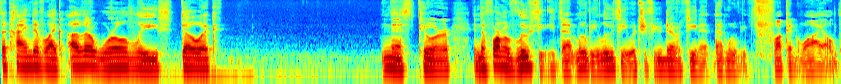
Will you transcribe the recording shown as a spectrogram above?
the kind of like otherworldly stoicness to her in the form of Lucy, that movie Lucy, which if you've never seen it, that movie's fucking wild.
